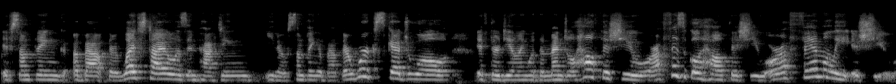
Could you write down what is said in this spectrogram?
if something about their lifestyle is impacting you know something about their work schedule if they're dealing with a mental health issue or a physical health issue or a family issue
